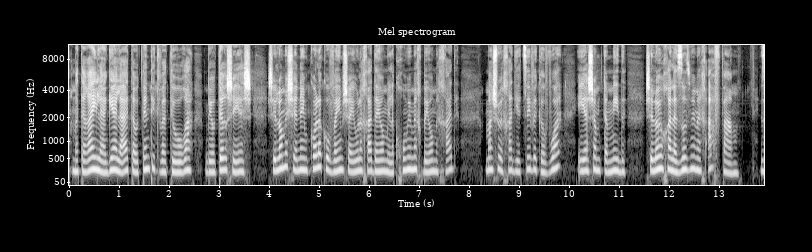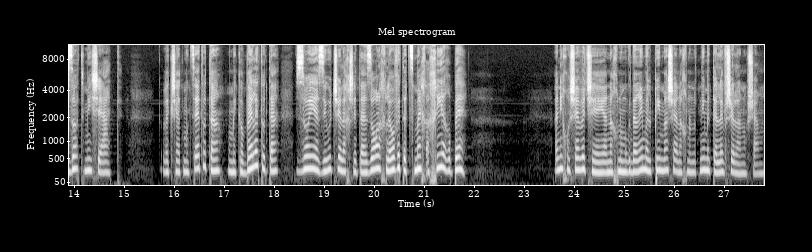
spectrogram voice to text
המטרה היא להגיע לעת האותנטית והטהורה ביותר שיש, שלא משנה אם כל הכובעים שהיו לך עד היום יילקחו ממך ביום אחד, משהו אחד יציב וקבוע יהיה שם תמיד, שלא יוכל לזוז ממך אף פעם. זאת מי שאת. וכשאת מוצאת אותה ומקבלת אותה, זוהי הזהות שלך שתעזור לך לאהוב את עצמך הכי הרבה. אני חושבת שאנחנו מוגדרים על פי מה שאנחנו נותנים את הלב שלנו שם.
